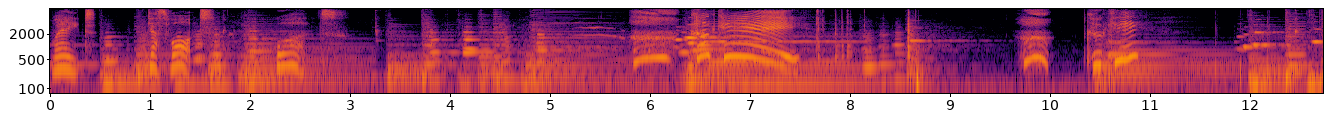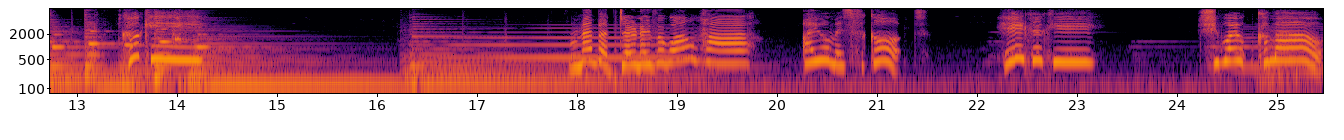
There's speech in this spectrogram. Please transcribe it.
Wait, guess what? What? Cookie! Cookie? Cookie! Remember, don't overwhelm her. I almost forgot. Here, Cookie. She won't come out.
